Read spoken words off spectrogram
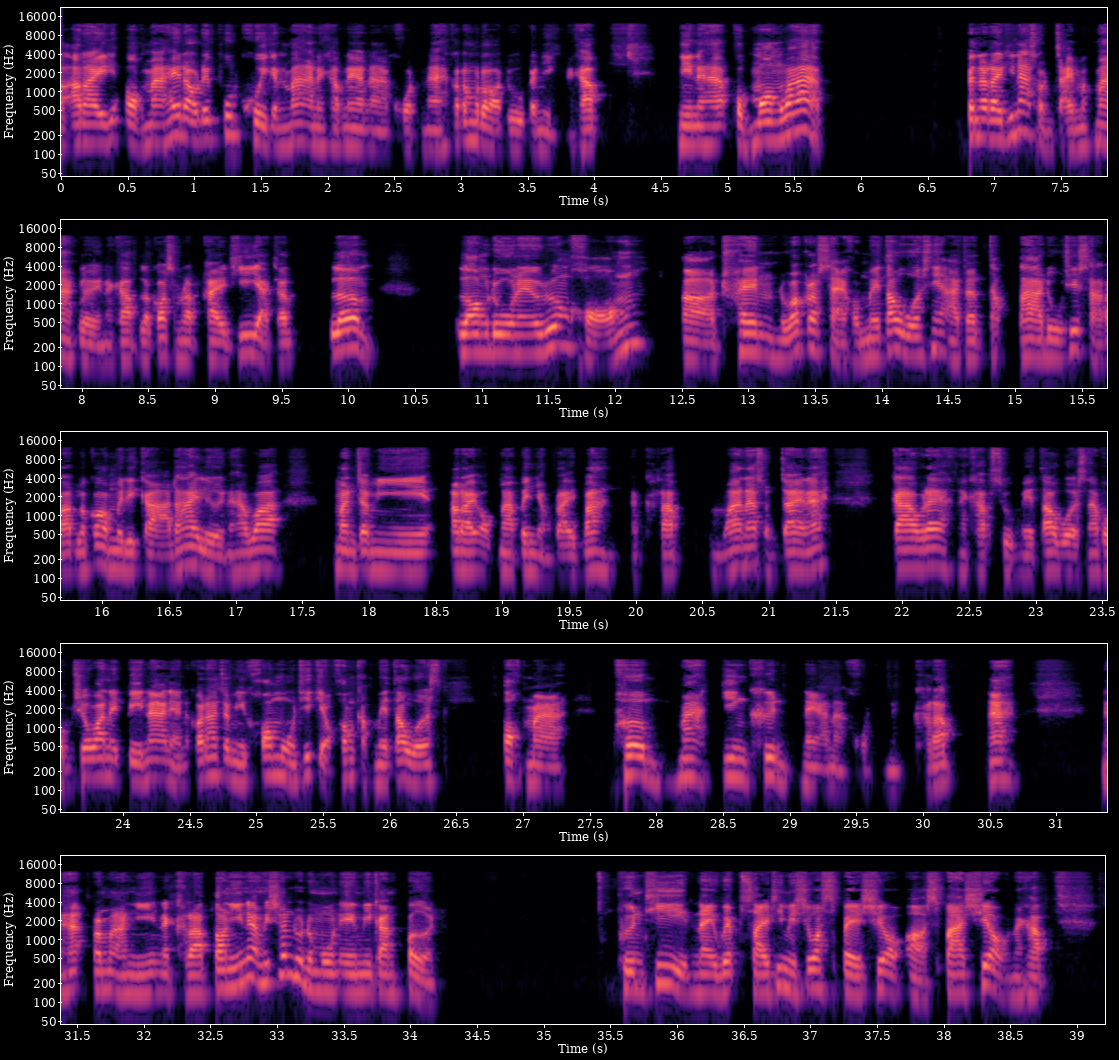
อะไรออกมาให้เราได้พูดคุยกันบ้างนะครับ ในอนาคตนะ ก็ต้องรอดูกันอีกนะครับ นี่นะฮะผมมองว่า เป็นอะไรที่น่าสนใจมากๆเลยนะครับ แล้วก็สำหรับใครที่อยากจะเริ่มลองดูในเรื่องของเทรนด์หรือว่ากระแสของ Metaverse เนี่ยอาจจะจับตาดูที่สหรัฐแล้วก็อเมริกาได้เลยนะครับว่า มันจะมีอะไรออกมาเป็นอย่างไรบ้างนะครับ ผมว่าน่าสนใจนะก้าวแรกนะครับสู่ Metaverse นะผมเชื่อว่าในปีหน้าเนี่ยก็น่าจะมีข้อมูลที่เกี่ยวข้องกับ Metaverse ออกมา เพิ่มมากยิ่งขึ้นในอนาคตนะครับนะนะฮะประมาณนี้นะครับ ตอนนี้เนี่ย Mission to the Moon เองมีการเปิด พื้นที่ในเว็บไซต์ที่มีชื่อว่า special อ่า spatial นะครับ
